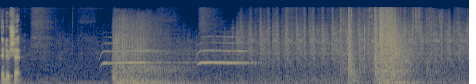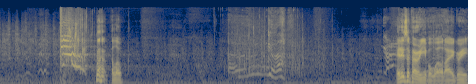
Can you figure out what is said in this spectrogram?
They do shit. Hello. It is a very evil world, I agree.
